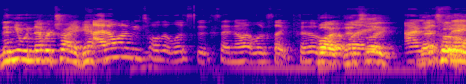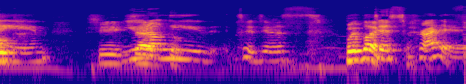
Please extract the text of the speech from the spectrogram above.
Then you would never try again. I don't want to be told it looks good because I know it looks like poo. But But, that's like, like- I'm that's just saying, She you said- don't need to just But like, discredit.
